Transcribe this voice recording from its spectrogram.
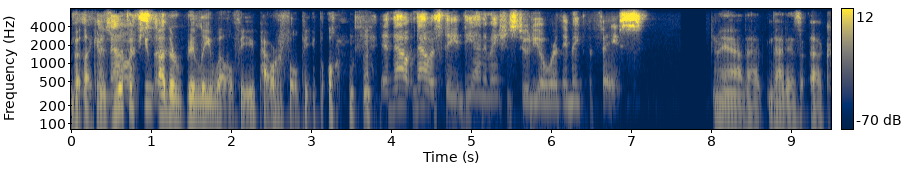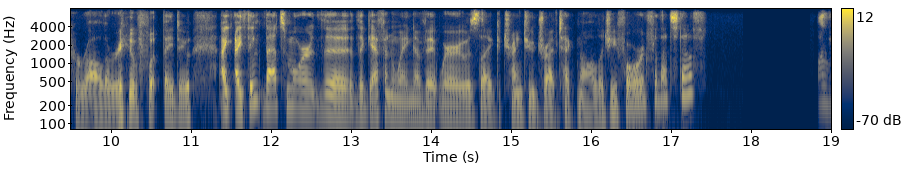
But like it was with a few the- other really wealthy, powerful people. And now, now it's the the animation studio where they make the face. Yeah, that that is a corollary of what they do. I, I think that's more the the Geffen wing of it, where it was like trying to drive technology forward for that stuff. Well,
